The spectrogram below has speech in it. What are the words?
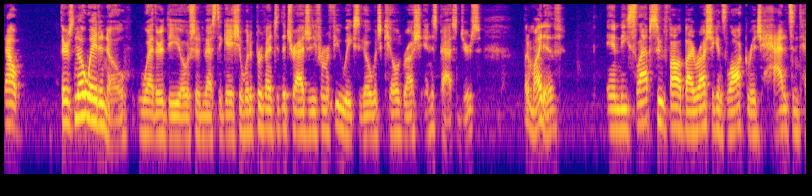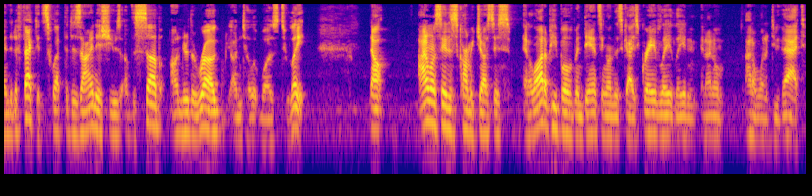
Now, there's no way to know whether the OSHA investigation would have prevented the tragedy from a few weeks ago, which killed Rush and his passengers, but it might have and the SLAPP suit filed by Rush against Lochridge had its intended effect. It swept the design issues of the sub under the rug until it was too late. Now, I don't want to say this is karmic justice, and a lot of people have been dancing on this guy's grave lately, and, and I don't I don't want to do that.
